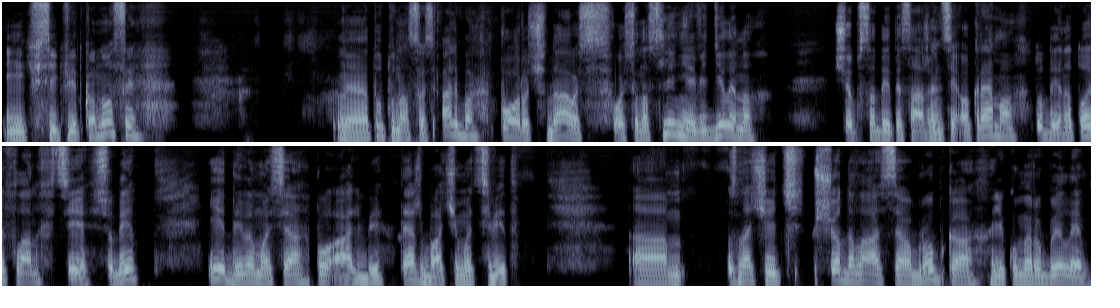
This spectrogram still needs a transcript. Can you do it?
І всі квітконоси. Е, Тут у нас ось альба поруч. Да, ось, ось у нас лінія відділено, щоб садити саджанці окремо, туди на той фланг, ці сюди. І дивимося по альбі. Теж бачимо цвіт. Ем, значить, що далася обробка, яку ми робили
